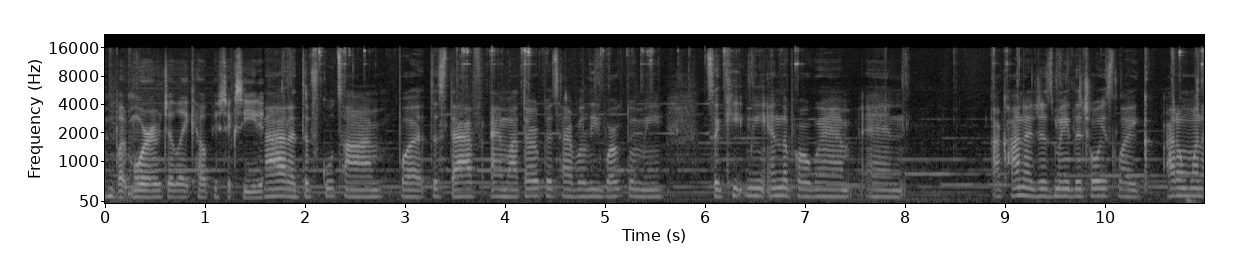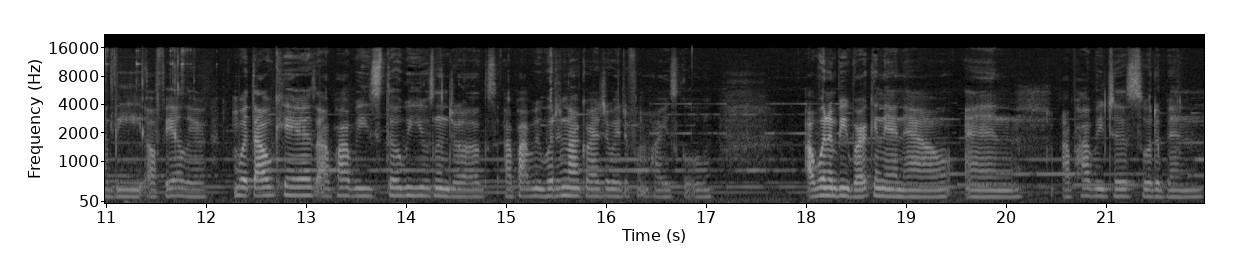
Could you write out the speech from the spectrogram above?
but more to like help you succeed. I had a difficult time, but the staff and my therapist have really worked with me to keep me in the program and I kind of just made the choice like I don't want to be a failure. Without CARES, I'd probably still be using drugs. I probably would have not graduated from high school. I wouldn't be working there now and I probably just would have been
